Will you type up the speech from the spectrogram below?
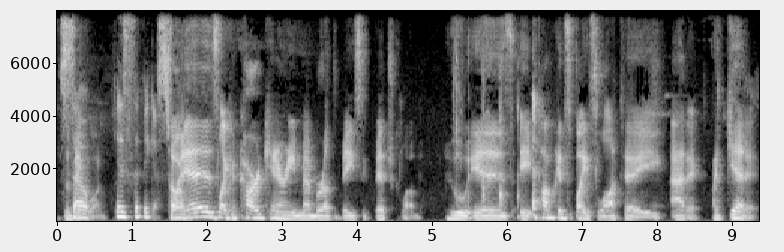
It's a so big one. is the biggest So one. as like a card carrying member of the Basic Bitch Club, who is a pumpkin spice latte addict, I get it.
